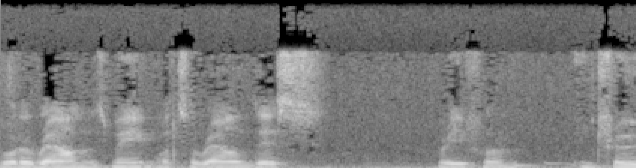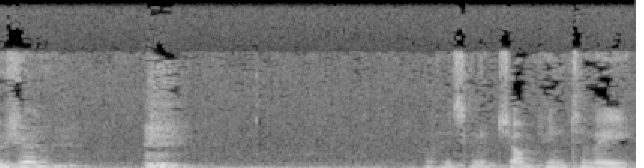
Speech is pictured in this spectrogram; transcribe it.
What arounds me, what's around this, free from intrusion. Nothing's going to jump into me.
